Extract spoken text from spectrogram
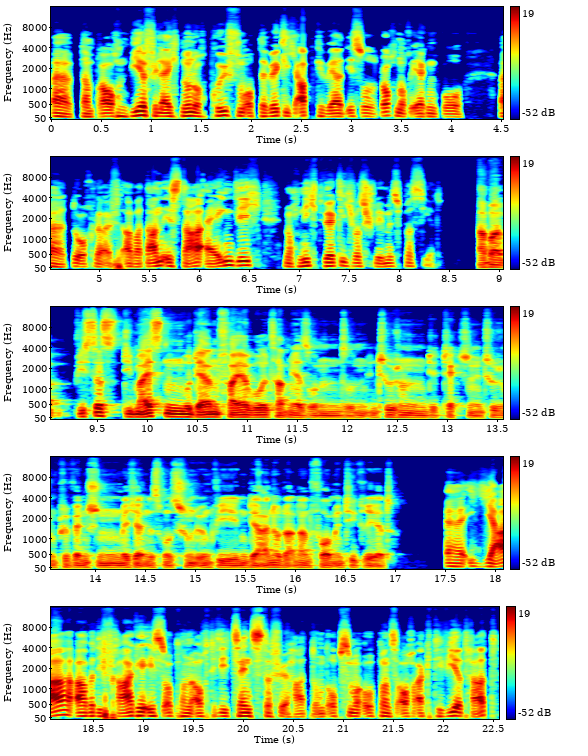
äh, dann brauchen wir vielleicht nur noch prüfen, ob der wirklich abgewehrt ist oder doch noch irgendwo äh, durchläuft. Aber dann ist da eigentlich noch nicht wirklich was Schlimmes passiert. Aber wie ist das? Die meisten modernen Firewalls haben ja so einen, so einen Intrusion Detection, Intrusion Prevention Mechanismus schon irgendwie in der einen oder anderen Form integriert. Äh, ja, aber die Frage ist, ob man auch die Lizenz dafür hat und ob man es auch aktiviert hat.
